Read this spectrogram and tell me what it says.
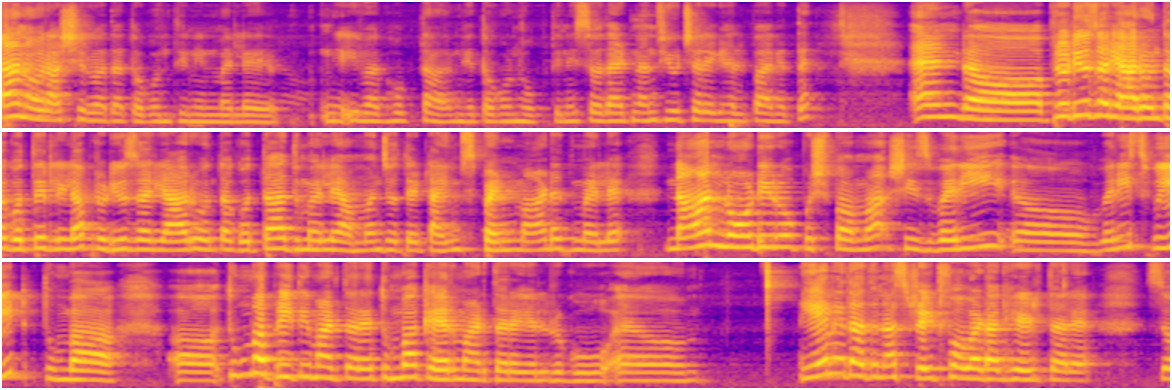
ನಾನು ಅವ್ರ ಆಶೀರ್ವಾದ ತೊಗೊತೀನಿ ಇನ್ಮೇಲೆ ಇವಾಗ ಹೋಗ್ತಾ ಹಂಗೆ ತೊಗೊಂಡು ಹೋಗ್ತೀನಿ ಸೊ ದ್ಯಾಟ್ ನನ್ನ ಫ್ಯೂಚರಿಗೆ ಹೆಲ್ಪ್ ಆಗುತ್ತೆ. ಆ್ಯಂಡ್ ಪ್ರೊಡ್ಯೂಸರ್ ಯಾರು ಅಂತ ಗೊತ್ತಿರಲಿಲ್ಲ. ಪ್ರೊಡ್ಯೂಸರ್ ಯಾರು ಅಂತ ಗೊತ್ತಾದ ಮೇಲೆ ಅಮ್ಮನ ಜೊತೆ ಟೈಮ್ ಸ್ಪೆಂಡ್ ಮಾಡಿದ್ಮೇಲೆ ನಾನು ನೋಡಿರೋ Pushpamma she is very very sweet ತುಂಬ ತುಂಬ ಪ್ರೀತಿ ಮಾಡ್ತಾರೆ, ತುಂಬ ಕೇರ್ ಮಾಡ್ತಾರೆ ಎಲ್ರಿಗೂ. ಏನಿದೆ ಅದನ್ನು ಸ್ಟ್ರೈಟ್ ಫಾರ್ವರ್ಡ್ ಆಗಿ ಹೇಳ್ತಾರೆ. ಸೊ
